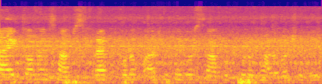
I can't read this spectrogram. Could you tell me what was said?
লাইক কমেন্ট সাবস্ক্রাইব করো, পাশে থেকে সাপোর্ট করো, ভালোবাসা দিই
